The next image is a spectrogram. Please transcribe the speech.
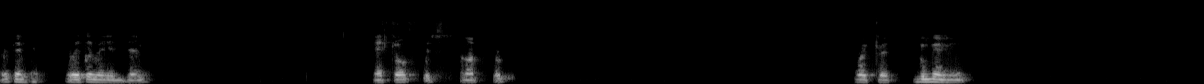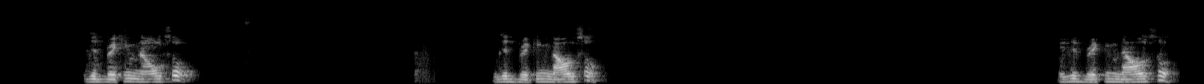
Wait a minute, wait a minute then. Network is not good. Wait, wait, give me a minute. Is it breaking now also? Is it breaking now also? Is it breaking now also?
